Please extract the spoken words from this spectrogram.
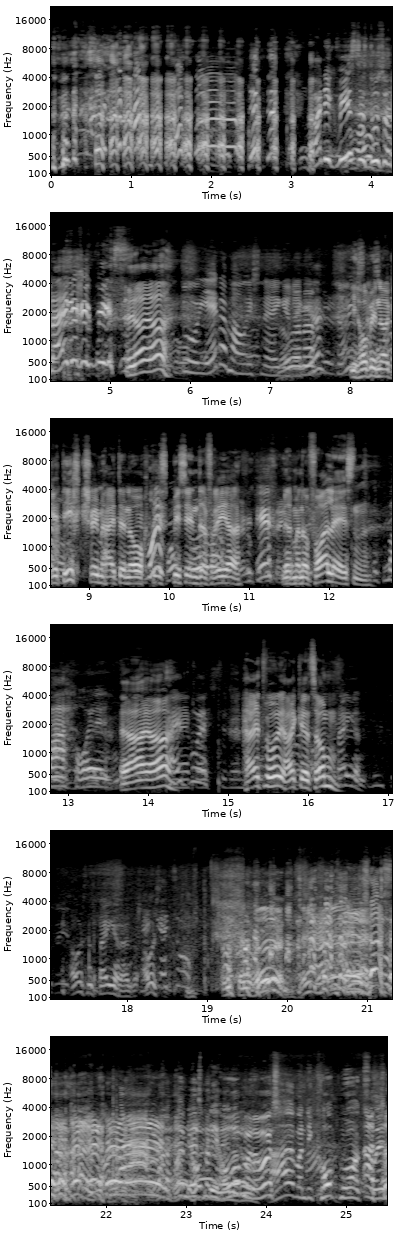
gar nicht gewusst, dass du so neugierig bist. Ja, ja. Du, jeder Mann ist neugierig. Ja? Ich habe noch ein Gedicht geschrieben heute Nacht, bis, bis in der Früh. Müssen wir noch vorlesen. War halt. Ja, ja. Heute wohl, heute geht's um. Müssen wir die haben, oder was? Ah, wenn die Kopen magst. Ach so!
